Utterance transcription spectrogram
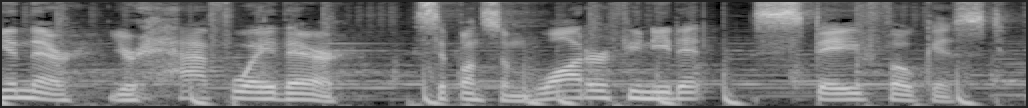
Hang in there, you're halfway there. Sip on some water if you need it. Stay focused.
